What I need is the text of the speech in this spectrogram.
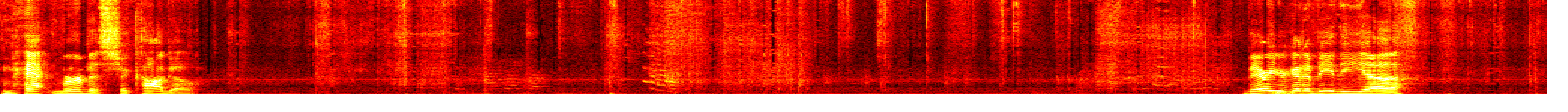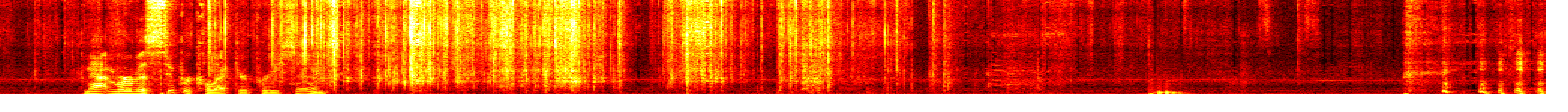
Matt Mervis, Chicago. Bear, you're going to be the uh, Matt Mervis super collector pretty soon.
